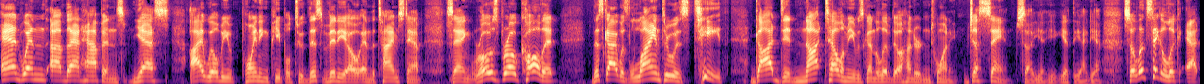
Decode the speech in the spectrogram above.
And when uh, that happens, yes, I will be pointing people to this video and the timestamp saying, Rosebrough called it. This guy was lying through his teeth. God did not tell him he was going to live to 120. Just saying. So you, you get the idea. So let's take a look at,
